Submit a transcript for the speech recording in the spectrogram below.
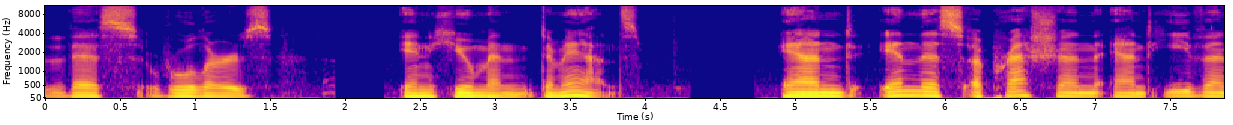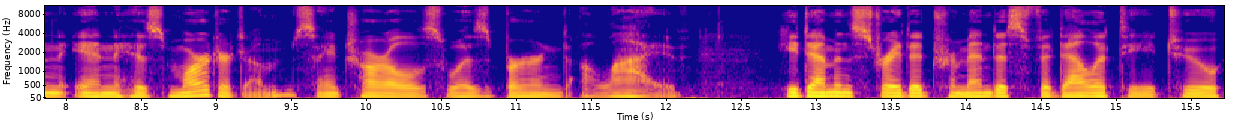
this ruler's inhuman demands. And in this oppression and even in his martyrdom, St. Charles was burned alive. He demonstrated tremendous fidelity to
